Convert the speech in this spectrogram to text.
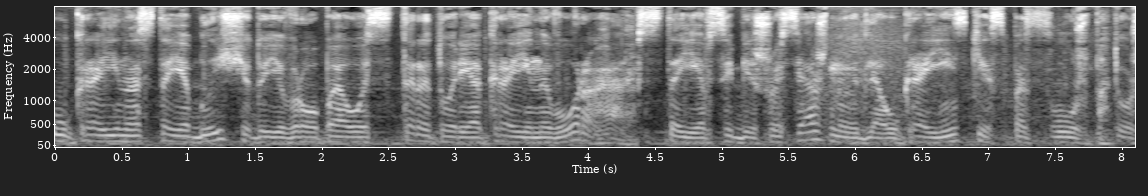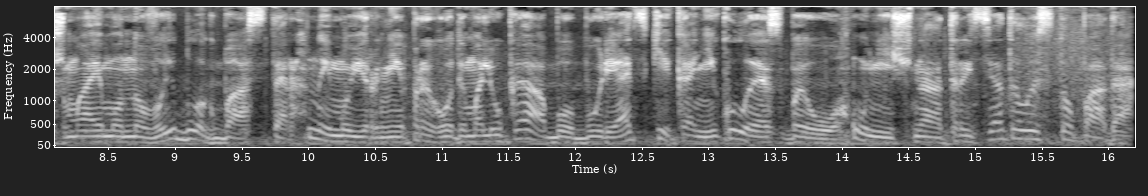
Україна стає ближче до Європи. А ось територія країни ворога стає все більш осяжною для українських спецслужб. Тож маємо новий блокбастер, неймовірні пригоди малюка або бурятські канікули СБУ. У ніч на 30 листопада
